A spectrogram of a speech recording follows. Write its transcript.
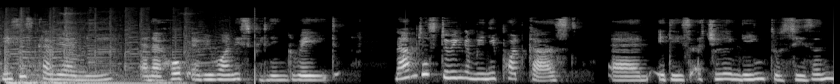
this is Kalyani and I hope everyone is feeling great. Now I'm just doing a mini podcast and it is actually linked to season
